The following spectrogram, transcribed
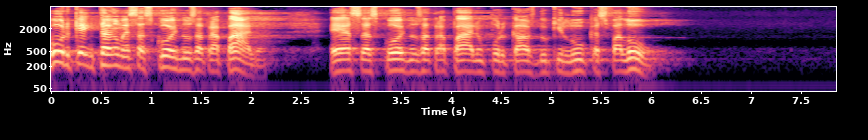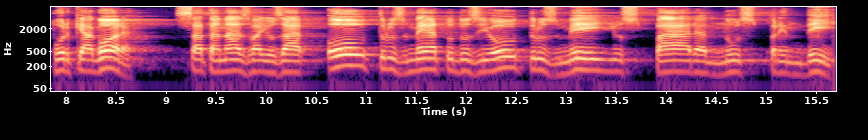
por que então essas coisas nos atrapalham? Essas coisas nos atrapalham por causa do que Lucas falou. Porque agora Satanás vai usar outros métodos e outros meios para nos prender.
